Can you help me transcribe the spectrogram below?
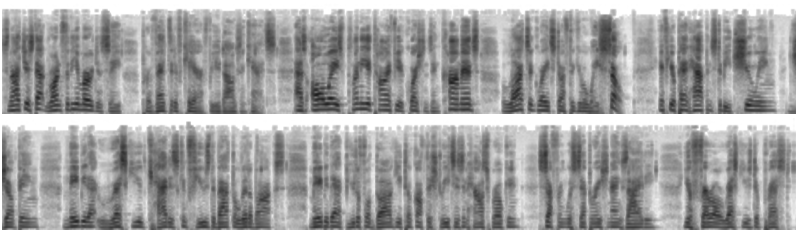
It's not just that run for the emergency, preventative care for your dogs and cats. As always, plenty of time for your questions and comments. Lots of great stuff to give away. So, if your pet happens to be chewing, jumping, maybe that rescued cat is confused about the litter box, maybe that beautiful dog you took off the streets isn't housebroken, suffering with separation anxiety, your feral rescue's depressed.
